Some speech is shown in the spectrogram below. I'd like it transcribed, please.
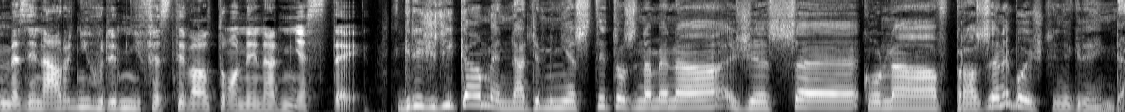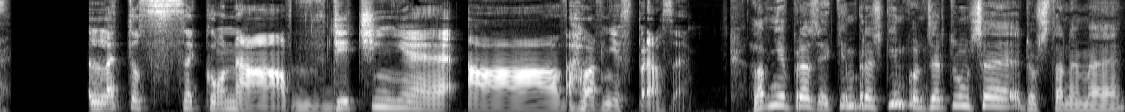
Mezinárodní hudební festival Tóny nad městy. Když říkáme nad městy, to znamená, že se koná v Praze nebo ještě někde jinde? Letos se koná v Děčíně a hlavně v Praze. Hlavně v Praze. K těm pražským koncertům se dostaneme.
